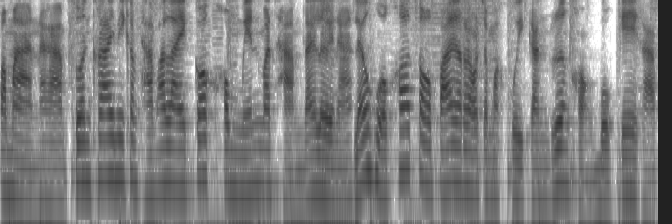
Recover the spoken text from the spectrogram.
ประมาณนะครับ ส่วนใครมีคำถามอะไรก็คอมเมนต์มาถามได้เลยนะ แล้วหัวข้อต่อไปเราจะมาคุยกันเรื่องของโบเก้ครับ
